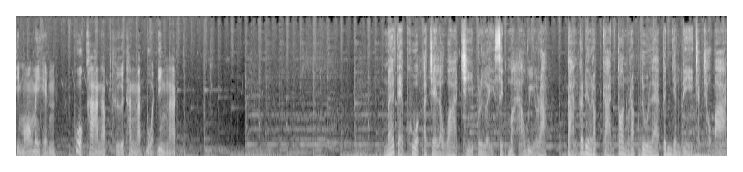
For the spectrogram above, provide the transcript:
ที่มองไม่เห็น พวกข้านับถือท่านนักบวชยิ่งนัก แม้แต่พวกอเจลวาดชีเปลือยสิทธิมหาวีระ ต่างก็ได้รับการต้อนรับดูแลเป็นอย่างดีจากชาวบ้าน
